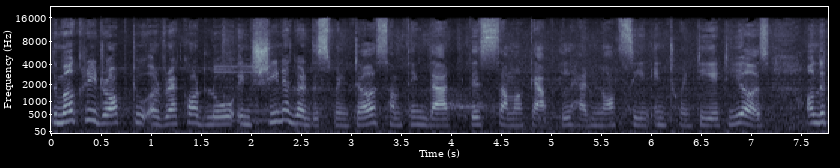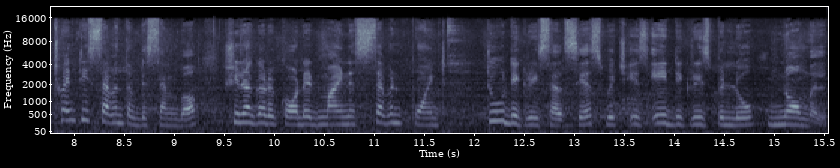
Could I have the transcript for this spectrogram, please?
the mercury dropped to a record low in Srinagar this winter, something that this summer capital had not seen in 28 years. On the 27th of December, Srinagar recorded minus 7.2 degrees Celsius, which is 8 degrees below normal.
